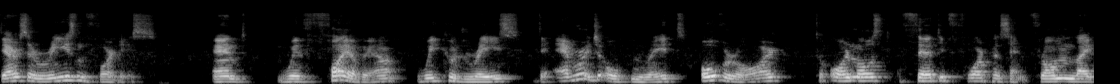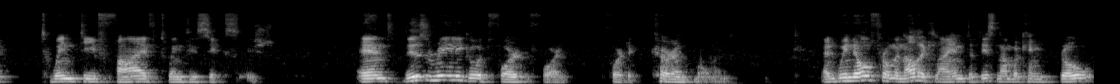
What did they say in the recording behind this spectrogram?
there's a reason for this. And with Feuerwear, we could raise the average open rate overall to almost 34% from like 25, 26-ish. And this is really good for, for, for the current moment. And we know from another client that this number can grow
